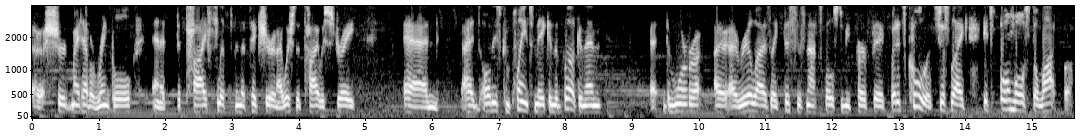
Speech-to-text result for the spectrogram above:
a shirt might have a wrinkle and a, the tie flipped in the picture, and I wish the tie was straight. And I had all these complaints making the book, and then Uh, the more I, I realized, like, this is not supposed to be perfect, but it's cool. It's just like it's almost a lot book.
